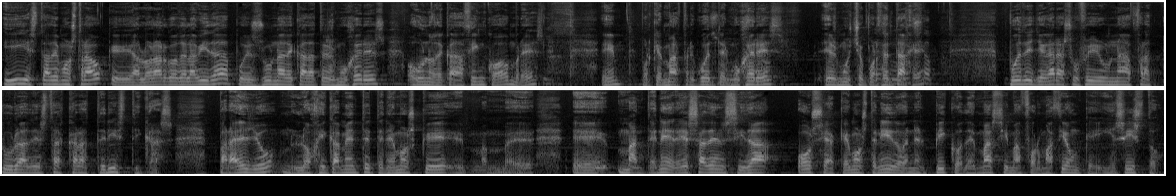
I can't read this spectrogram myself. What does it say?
y está demostrado que a lo largo de la vida, pues una de cada tres mujeres o uno de cada cinco hombres, ¿eh? porque es más frecuente en mujeres, es mucho porcentaje. puede llegar a sufrir una fractura de estas características. Para ello, lógicamente, tenemos que eh, eh, mantener esa densidad ósea que hemos tenido en el pico de máxima formación, que insisto,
